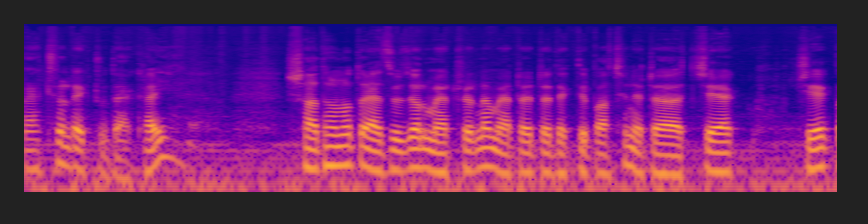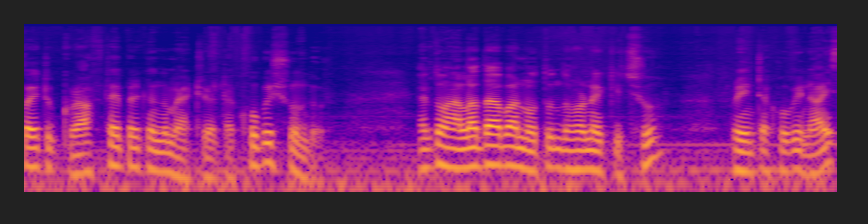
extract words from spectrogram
ম্যাটেরিয়ালটা একটু দেখাই। সাধারণত অ্যাজ ইউজুয়াল ম্যাটেরিয়াল না ম্যাটেরিয়ালটা দেখতে পাচ্ছেন, এটা চেক চেক বা একটু গ্রাফ টাইপের কিন্তু ম্যাটেরিয়ালটা খুবই সুন্দর। একদম আলাদা বা নতুন ধরনের কিছু। প্রিন্টটা খুবই নাইস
